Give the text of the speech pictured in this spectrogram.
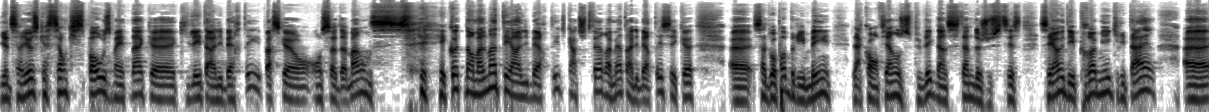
il y a de sérieuses questions qui se posent maintenant que qu'il est en liberté, parce qu'on on se demande, écoute, normalement, tu es en liberté, quand tu te fais remettre en liberté, c'est que euh, ça ne doit pas brimer la confiance du public dans le système de justice. C'est un des premiers critères, euh,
